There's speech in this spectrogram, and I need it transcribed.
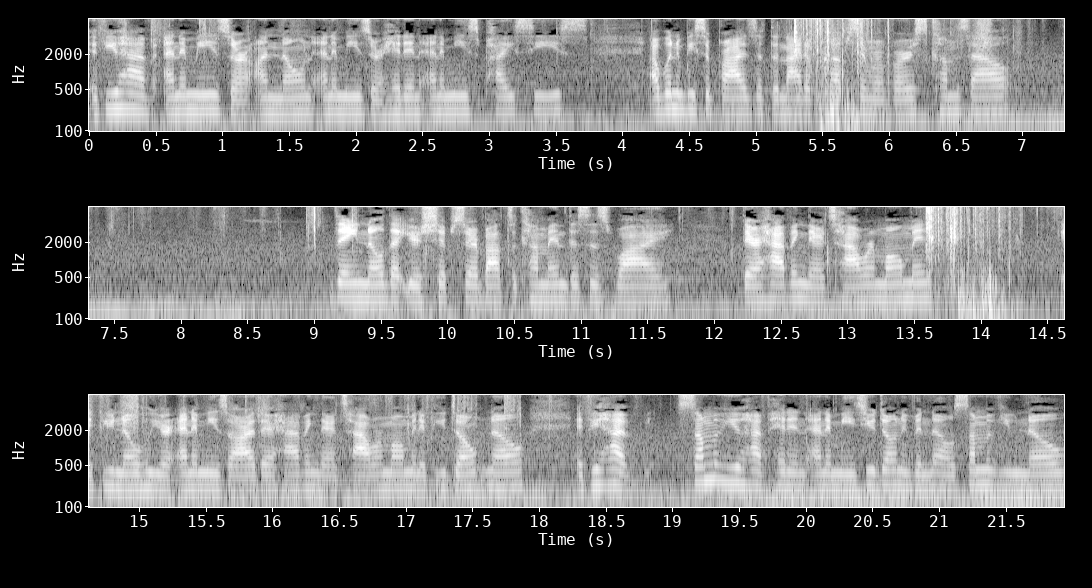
If you have enemies or unknown enemies or hidden enemies, Pisces, I wouldn't be surprised if the Knight of Cups in reverse comes out. They know that your ships are about to come in. This is why they're having their tower moment. If you know who your enemies are, they're having their tower moment. If you don't know, if you have, some of you have hidden enemies you don't even know. Some of you know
